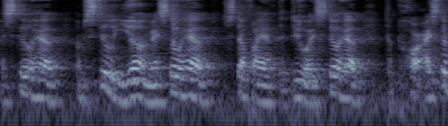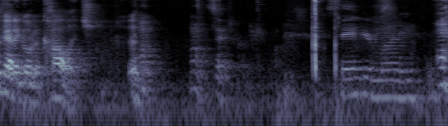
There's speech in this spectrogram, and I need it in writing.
I still have, I'm still young. I still have stuff I have to do. I still have to part. I still got to go to college. Save your money.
